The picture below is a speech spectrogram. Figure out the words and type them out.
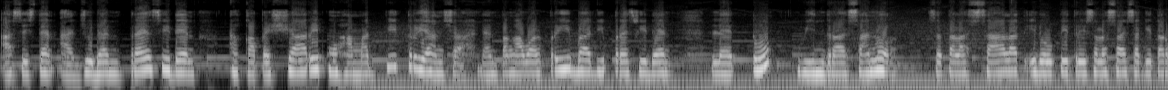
Asisten Ajudan Presiden AKP Syarif Muhammad Fitriansyah dan pengawal pribadi Presiden Letu Windra Sanur setelah salat Idul Fitri selesai sekitar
